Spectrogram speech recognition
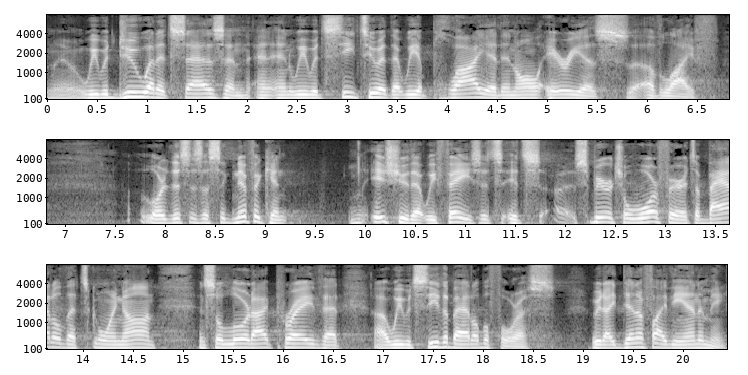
uh, we would do what it says, and, and, and we would see to it that we apply it in all areas of life. Lord, this is a significant issue that we face. It's, it's uh, spiritual warfare. It's a battle that's going on. And so, Lord, I pray that uh, we would see the battle before us, We would identify the enemy.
